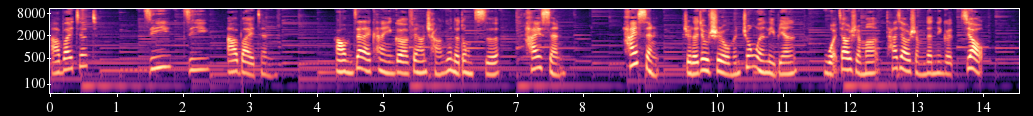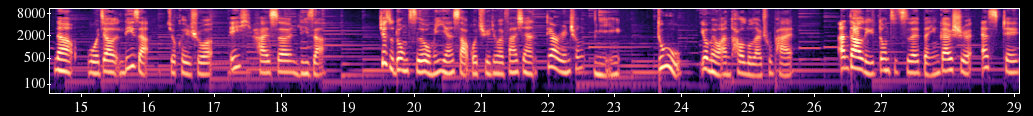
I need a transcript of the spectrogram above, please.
arbeitet，sie sie arbeiten。好，我们再来看一个非常常用的动词 heißen。heißen 指的就是我们中文里边我叫什么，他叫什么的那个叫。那我叫 Lisa，就可以说 Ich heiße Lisa。这组动词我们一眼扫过去就会发现，第二人称你 du 又没有按套路来出牌。按道理，动词词尾本应该是 st，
